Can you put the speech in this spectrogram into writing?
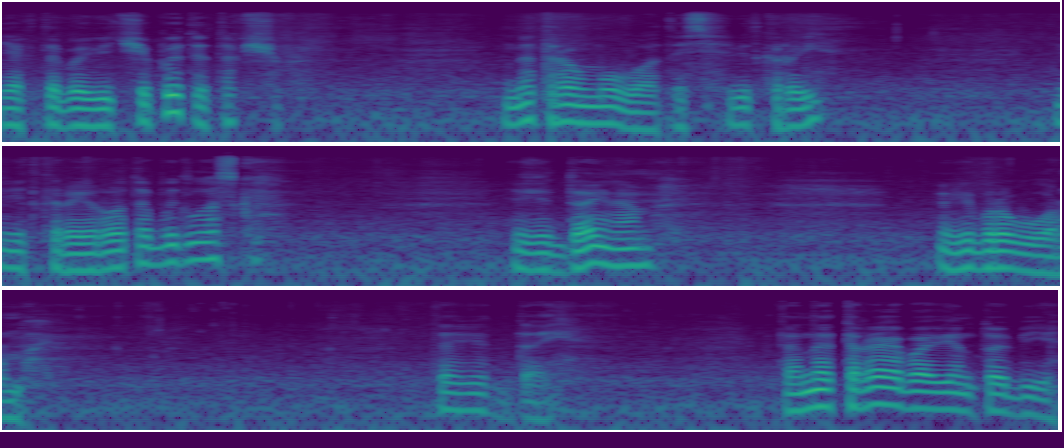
Як тебе відчепити, так щоб не травмуватись. Відкрий. Відкрий рота, будь ласка. Віддай нам віброворм. Та віддай. Та не треба він тобі.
